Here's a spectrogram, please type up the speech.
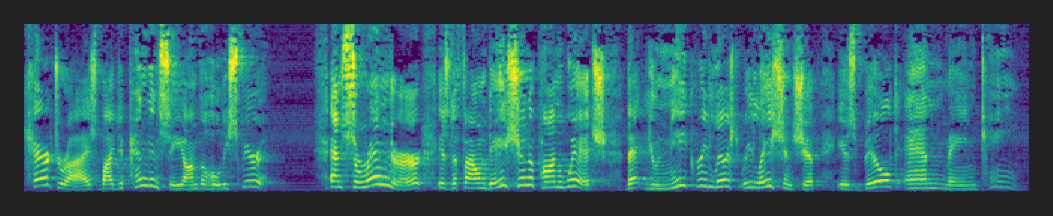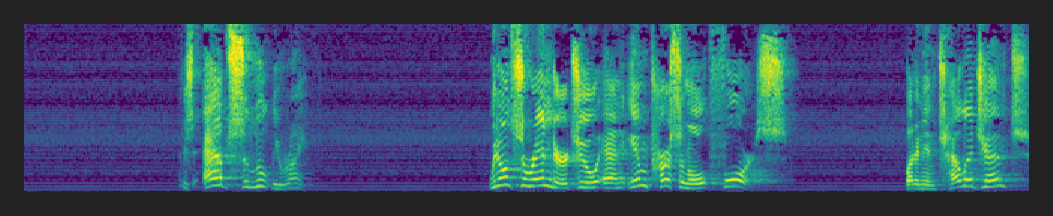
characterized by dependency on the Holy Spirit. And surrender is the foundation upon which that unique relationship is built and maintained. That is absolutely right. We don't surrender to an impersonal force, but an intelligent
